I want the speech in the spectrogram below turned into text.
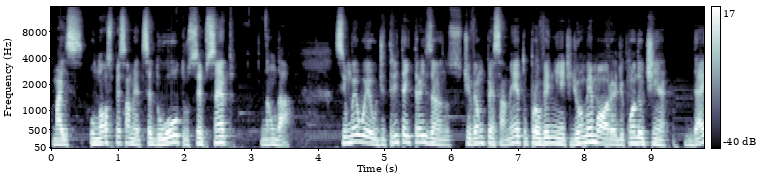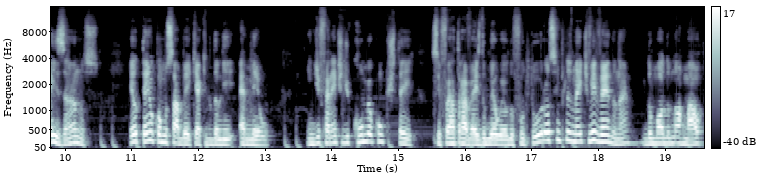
Mas o nosso pensamento ser do outro 100%, não dá. Se o meu eu de 33 anos tiver um pensamento proveniente de uma memória de quando eu tinha 10 anos, eu tenho como saber que aquilo dali é meu, indiferente de como eu conquistei. Se foi através do meu eu do futuro ou simplesmente vivendo, né? Do modo normal,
